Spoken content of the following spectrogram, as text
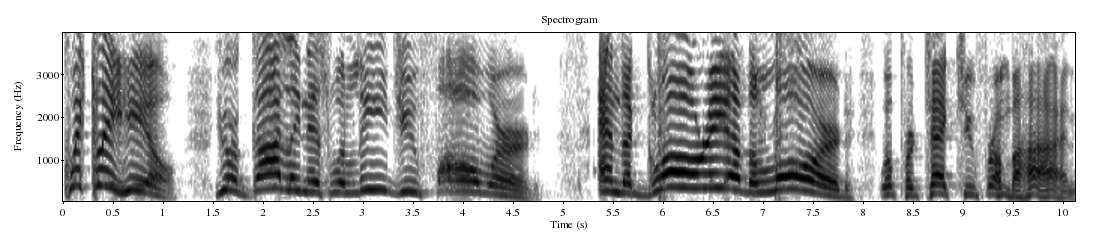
Quickly heal. Your godliness will lead you forward. And the glory of the Lord will protect you from behind.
